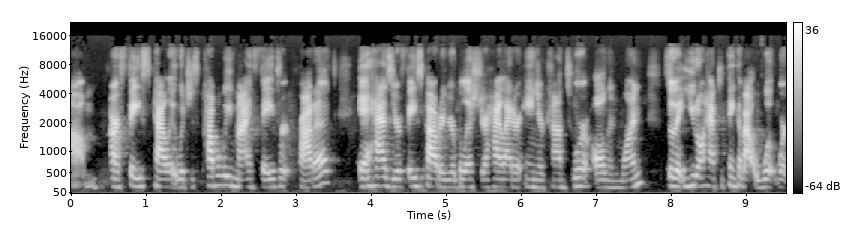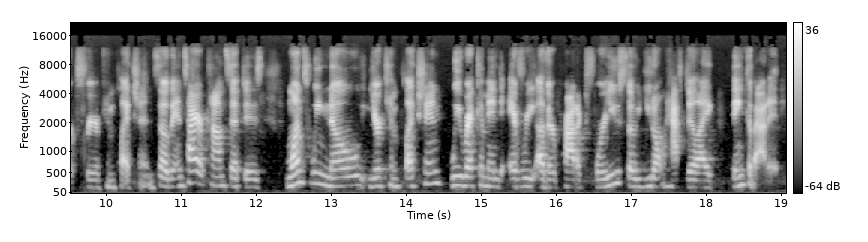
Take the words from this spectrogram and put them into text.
Um, our face palette, which is probably my favorite product. It has your face powder, your blush, your highlighter, and your contour all in one so that you don't have to think about what works for your complexion. So the entire concept is once we know your complexion, we recommend every other product for you so you don't have to like think about it.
